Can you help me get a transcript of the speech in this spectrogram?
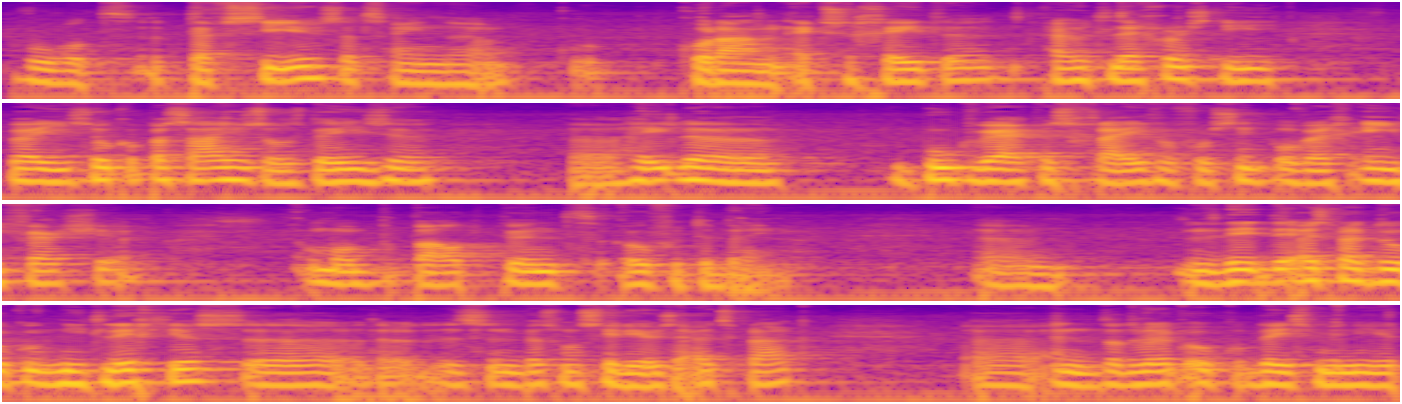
bijvoorbeeld tafsirs, dat zijn Koran-exegeten, uitleggers, die bij zulke passages zoals deze uh, hele boekwerken schrijven voor simpelweg één versje om een bepaald punt over te brengen. Um, de, de, uitspraak doe ik ook niet lichtjes, uh, dat is een best wel een serieuze uitspraak. Uh, en dat wil ik ook op deze manier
